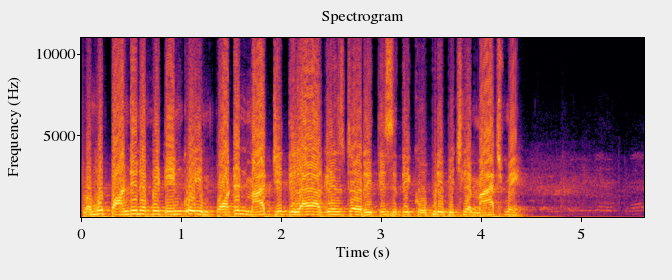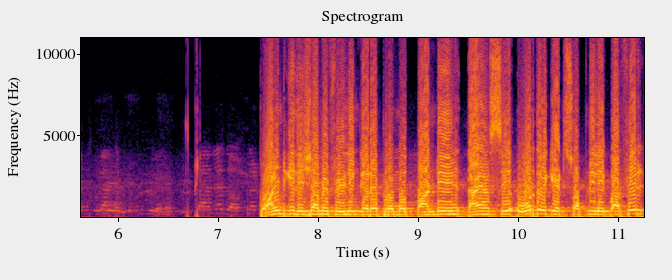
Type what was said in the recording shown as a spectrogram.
प्रमोद पांडे ने अपनी टीम को इंपॉर्टेंट मैच जीत दिलाया अगेंस्ट रीति सिद्धि खोपड़ी पिछले मैच में। पॉइंट की दिशा में फील्डिंग करे प्रमोद पांडे। दाएँ से ओवर द विकेट स्वप्निल एक बार फिर।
